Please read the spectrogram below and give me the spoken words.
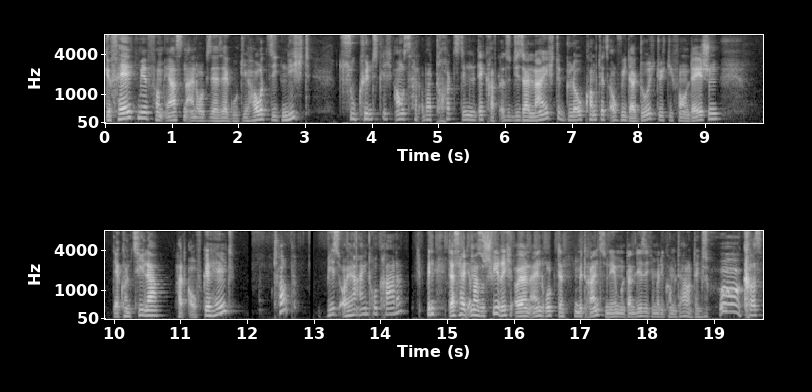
Gefällt mir vom ersten Eindruck sehr, sehr gut. Die Haut sieht nicht zu künstlich aus, hat aber trotzdem eine Deckkraft. Also dieser leichte Glow kommt jetzt auch wieder durch, durch die Foundation. Der Concealer hat aufgehellt. Top. Wie ist euer Eindruck gerade? Ich bin, das ist halt immer so schwierig, euren Eindruck dann mit reinzunehmen und dann lese ich immer die Kommentare und denke so, oh krass,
